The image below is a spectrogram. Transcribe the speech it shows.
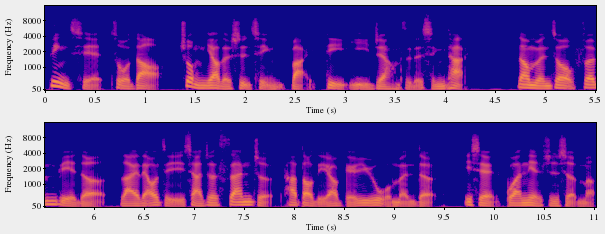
并且做到重要的事情摆第一这样子的心态。那我们就分别的来了解一下这三者，它到底要给予我们的一些观念是什么。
